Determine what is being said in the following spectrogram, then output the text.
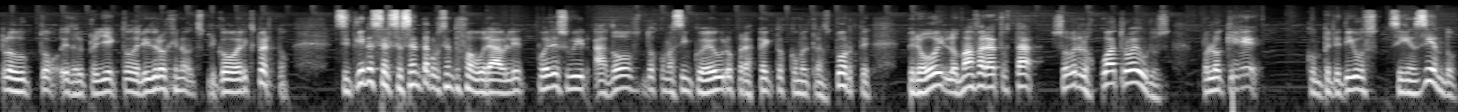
producto y del proyecto del hidrógeno, explicó el experto. Si tienes el 60% favorable, puedes subir a 2, 2,5 euros por aspectos como el transporte, pero hoy lo más barato está sobre los 4 euros, por lo que competitivos siguen siendo.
